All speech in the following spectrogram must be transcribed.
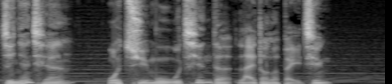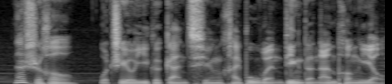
几年前，我举目无亲的来到了北京。那时候，我只有一个感情还不稳定的男朋友，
